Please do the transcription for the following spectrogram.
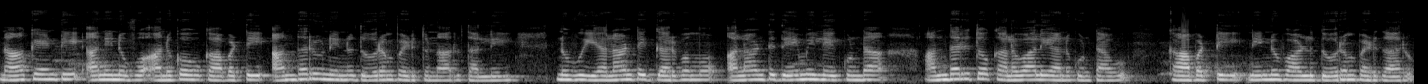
నాకేంటి అని నువ్వు అనుకోవు కాబట్టి అందరూ నిన్ను దూరం పెడుతున్నారు తల్లి. నువ్వు ఎలాంటి గర్వమో అలాంటిదేమీ లేకుండా అందరితో కలవాలి అనుకుంటావు. కాబట్టి నిన్ను వాళ్ళు దూరం పెడతారు.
